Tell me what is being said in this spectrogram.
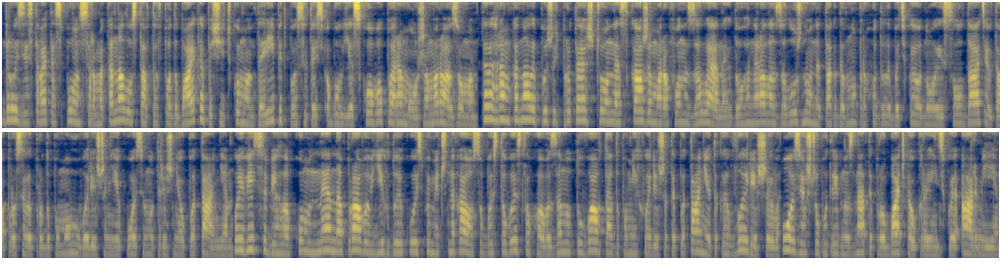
Друзі, ставайте спонсорами каналу, ставте вподобайки, пишіть коментарі, підписуйтесь обов'язково. Переможемо разом. Телеграм-канали пишуть про те, що не скаже марафон зелених. До генерала Залужного не так давно приходили батьки одного із солдатів та просили про допомогу вирішенні якогось внутрішнього питання. Уявіть собі, главком не направив їх до якогось помічника, особисто вислухав, занотував та допоміг вирішити питання. Таки вирішив. Ось що потрібно знати про батька української армії.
